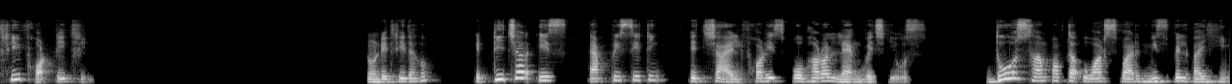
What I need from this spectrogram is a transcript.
three forty three twenty three দেখো। A teacher is appreciating a child for his overall language use though some of the words were misspelled by him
